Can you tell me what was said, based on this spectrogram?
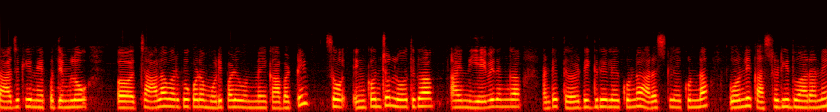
రాజకీయ నేపథ్యంలో చాలా వరకు కూడా ముడిపడి ఉన్నాయి కాబట్టి సో ఇంకొంచెం లోతుగా ఆయన ఏ విధంగా అంటే థర్డ్ డిగ్రీ లేకుండా అరెస్ట్ లేకుండా ఓన్లీ కస్టడీ ద్వారానే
